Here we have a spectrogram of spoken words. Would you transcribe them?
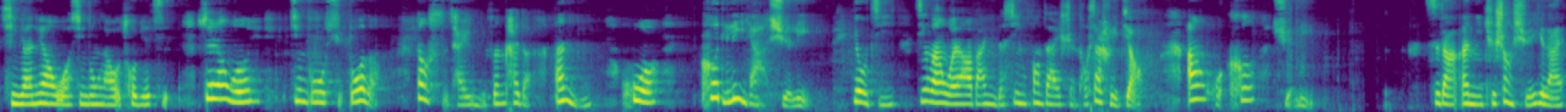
请原谅我心中老有错别字，虽然我进步许多了，到死才与你分开的安妮或科迪利亚·雪莉。又急，今晚我要把你的信放在枕头下睡觉。安火科·雪莉。自打安妮去上学以来，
